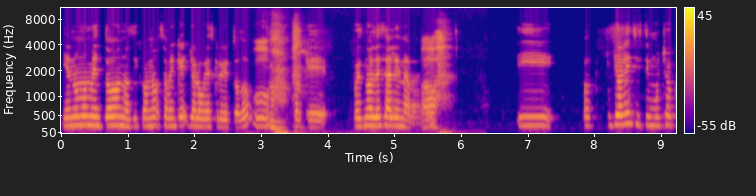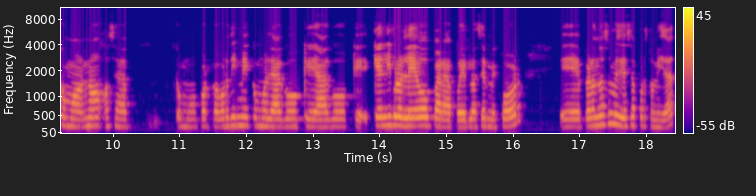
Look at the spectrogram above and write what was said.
Y en un momento nos dijo, no, ¿saben qué? Yo lo voy a escribir todo. Porque pues no le sale nada, ¿no? Oh. Y yo le insistí mucho como, no, o sea, como por favor dime cómo le hago, qué hago, qué, qué libro leo para poderlo hacer mejor, eh, pero no se me dio esa oportunidad.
